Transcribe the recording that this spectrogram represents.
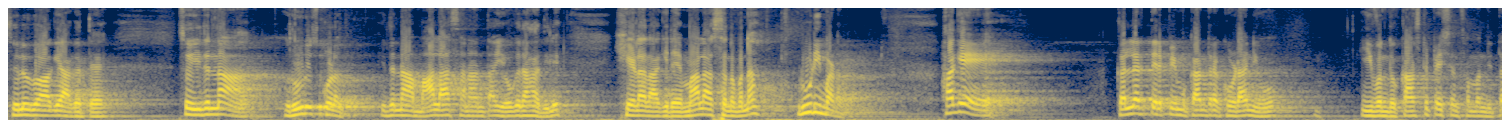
ಸುಲಭವಾಗಿ ಆಗುತ್ತೆ. ಸೊ ಇದನ್ನು ರೂಢಿಸ್ಕೊಳ್ಳೋದು. ಇದನ್ನು ಮಾಲಾಸನ ಅಂತ ಯೋಗದ ಹಾದಿಲಿ ಹೇಳಲಾಗಿದೆ. ಮಾಲಾಸನವನ್ನು ರೂಢಿ ಮಾಡೋದು. ಹಾಗೆ ಕಲ್ಲರ್ ಥೆರಪಿ ಮುಖಾಂತರ ಕೂಡ ನೀವು ಈ ಒಂದು ಕಾನ್ಸ್ಟಿಪೇಷನ್ ಸಂಬಂಧಿತ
